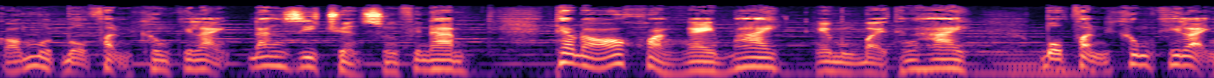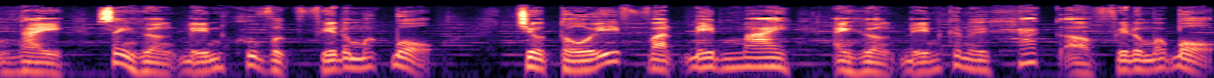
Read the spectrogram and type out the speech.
có một bộ phận không khí lạnh đang di chuyển xuống phía Nam. Theo đó, khoảng ngày mai, ngày 7 tháng 2, bộ phận không khí lạnh này sẽ ảnh hưởng đến khu vực phía Đông Bắc Bộ. Chiều tối và đêm mai ảnh hưởng đến các nơi khác ở phía Đông Bắc Bộ,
